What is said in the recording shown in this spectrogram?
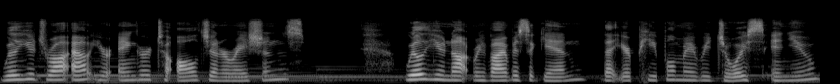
Will you draw out your anger to all generations? Will you not revive us again, that your people may rejoice in you?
